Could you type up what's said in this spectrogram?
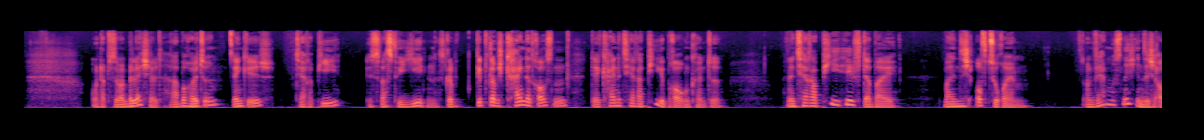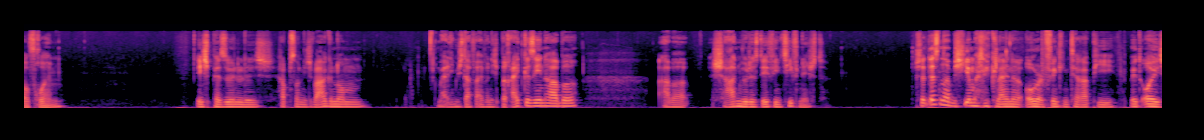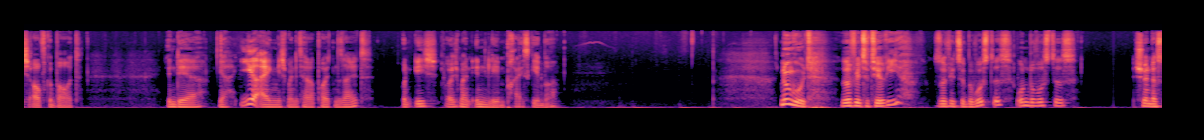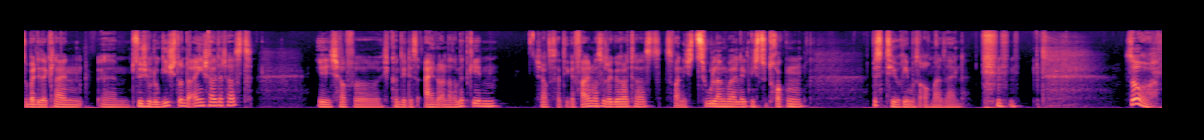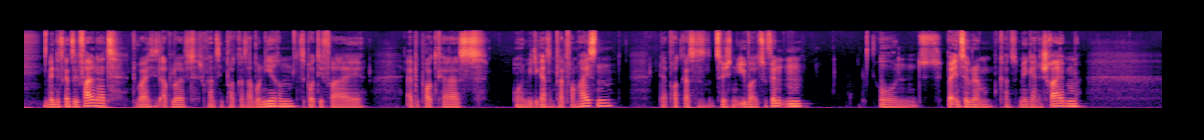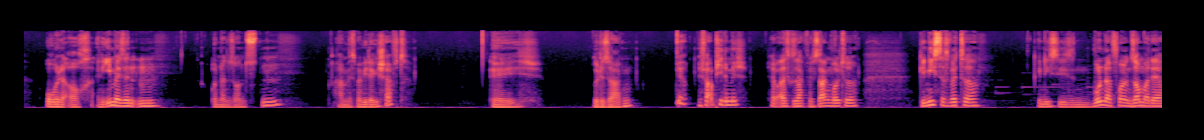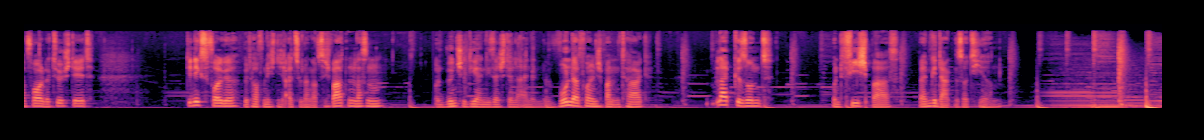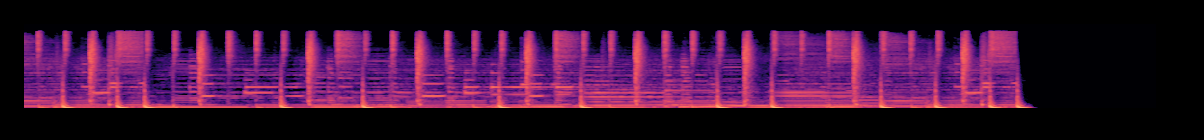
und habe das immer belächelt. Aber heute denke ich, Therapie ist was für jeden. Es gibt, glaube ich, keinen da draußen, der keine Therapie gebrauchen könnte. Eine Therapie hilft dabei, mal in sich aufzuräumen. Und wer muss nicht in sich aufräumen? Ich persönlich habe es noch nicht wahrgenommen, weil ich mich dafür einfach nicht bereit gesehen habe. Aber schaden würde es definitiv nicht. Stattdessen habe ich hier meine kleine Overthinking-Therapie mit euch aufgebaut, in der ja ihr eigentlich meine Therapeuten seid und ich euch mein Innenleben preisgebe. Nun gut, so viel zur Theorie, so viel zu Bewusstes, Unbewusstes. Schön, dass du bei dieser kleinen ähm, Psychologiestunde eingeschaltet hast. Ich hoffe, ich konnte dir das eine oder andere mitgeben. Ich hoffe, es hat dir gefallen, was du da gehört hast. Es war nicht zu langweilig, nicht zu trocken. Ein bisschen Theorie muss auch mal sein. so, wenn dir das Ganze gefallen hat, du weißt, wie es abläuft, du kannst den Podcast abonnieren, Spotify, Apple Podcasts und wie die ganzen Plattformen heißen. Der Podcast ist inzwischen überall zu finden. Und bei Instagram kannst du mir gerne schreiben oder auch eine E-Mail senden. Und ansonsten haben wir es mal wieder geschafft. Ich würde sagen, ja, ich verabschiede mich. Ich habe alles gesagt, was ich sagen wollte. Genießt das Wetter. Genießt diesen wundervollen Sommer, der vor der Tür steht. Die nächste Folge wird hoffentlich nicht allzu lange auf sich warten lassen. Und wünsche dir an dieser Stelle einen wundervollen, spannenden Tag. Bleib gesund und viel Spaß beim Gedankensortieren.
